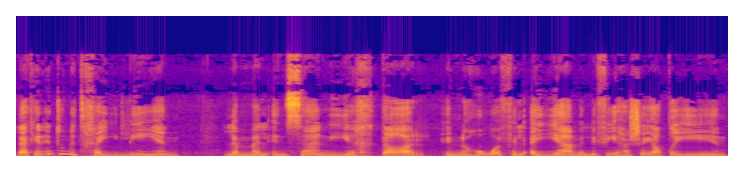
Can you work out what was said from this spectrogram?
لكن أنتم متخيلين لما الإنسان يختار إنه هو في الأيام اللي فيها شياطين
